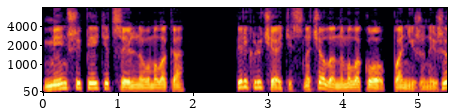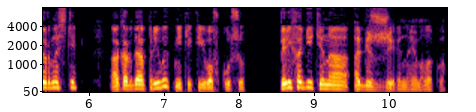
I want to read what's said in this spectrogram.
меньше пейте цельного молока. Переключайтесь сначала на молоко пониженной жирности, а когда привыкнете к его вкусу, переходите на обезжиренное молоко.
